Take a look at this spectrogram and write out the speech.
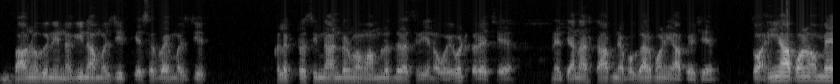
ભાવનગરની નગીના મસ્જિદ, કેસરબાઈ મસ્જિદ કલેક્ટરશ્રીના અંડરમાં મામલતદારશ્રી એનો વહીવટ કરે છે અને ત્યાંના સ્ટાફને પગાર પણ આપે છે. તો અહીંયા પણ અમે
